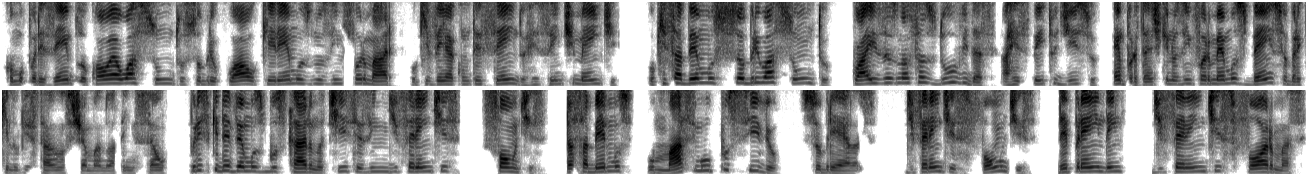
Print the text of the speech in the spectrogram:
como, por exemplo, qual é o assunto sobre o qual queremos nos informar, o que vem acontecendo recentemente, o que sabemos sobre o assunto, quais as nossas dúvidas a respeito disso. É importante que nos informemos bem sobre aquilo que está nos chamando a atenção, por isso que devemos buscar notícias em diferentes fontes, para sabermos o máximo possível sobre elas. Diferentes fontes depreendem diferentes formas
